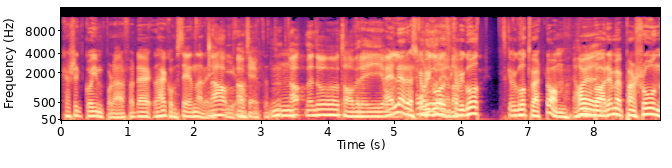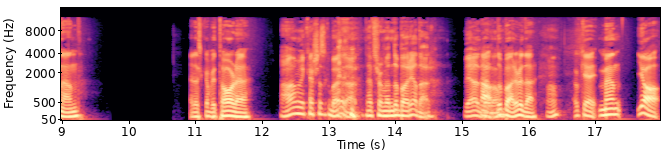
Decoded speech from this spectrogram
kanske inte gå in på det här för det, det här kommer senare Jaha, i avsnittet. Mm. Ja, men då tar vi det i Eller ska vi, gå, ska, vi gå, ska vi gå tvärtom? Jag har ju- Vi börjar med pensionen. Eller ska vi ta det? Ja, men vi kanske ska börja där. Eftersom vi ändå börjar där. Vi är Ja, då börjar vi där. Ja. Okej, men ja.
